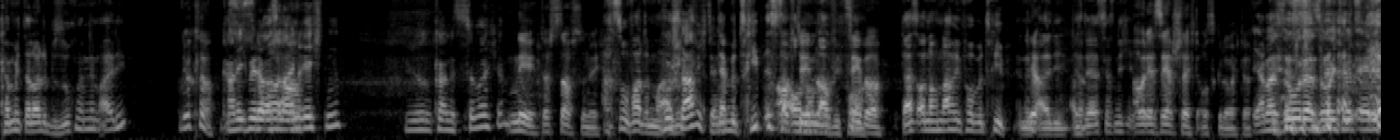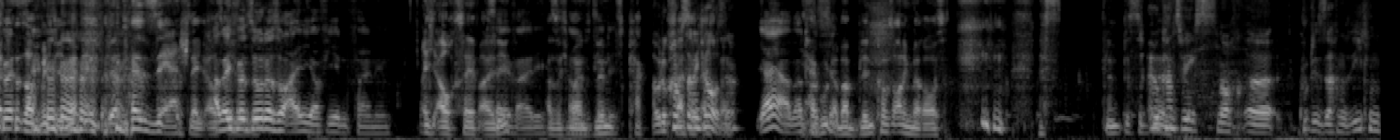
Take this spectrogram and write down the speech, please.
können mich da Leute besuchen in dem Aldi? Ja, klar. kann Das ich mir da was einrichten? Wie so ein kleines Zimmerchen? Nee, das darfst du nicht. Ach so, warte mal. Wo schlaf ich denn? Der Betrieb ist da Auf auch den- noch nach wie vor. Zewa. Da ist auch noch nach wie vor Betrieb in dem Ja. Aldi. Also Ja. der ist jetzt nicht. Aber der ist sehr schlecht ausgeleuchtet. Ja, aber so oder so, ich würde ich das würd, ist auch wichtig, ne? Der ist sehr schlecht aber ich würde so oder so Aldi auf jeden Fall nehmen. Ich auch, Safe Aldi. Safe Aldi. Also ich meine, blind kackt. Aber du kommst da nicht raus, ne? Ja, ja, aber. Ja gut, aber blind kommst du auch nicht mehr raus. das, blind bist du Du blind. kannst wenigstens noch äh, gute Sachen riechen.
